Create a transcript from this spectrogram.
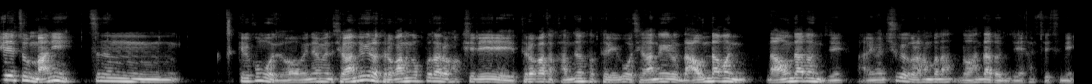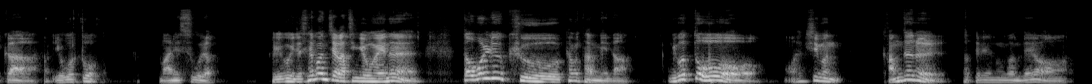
이게 좀 많이 쓰는 스킬 콤보죠. 왜냐면 재간둥이로 들어가는 것보다는 확실히 들어가서 감전 터뜨리고 재간둥이로 나온다건 나온다든지 아니면 추격을 한 번 더 한다든지 할 수 있으니까 이것도 많이 쓰고요. 그리고 이제 세 번째 같은 경우에는 WQ 평타입니다. 이것도 어, 핵심은 감전을 터뜨리는 건데요.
